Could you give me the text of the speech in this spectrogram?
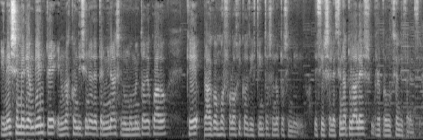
en ese medio ambiente, en unas condiciones determinadas, en un momento adecuado, que rasgos morfológicos distintos en otros individuos. Es decir, selección natural es reproducción diferencial.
